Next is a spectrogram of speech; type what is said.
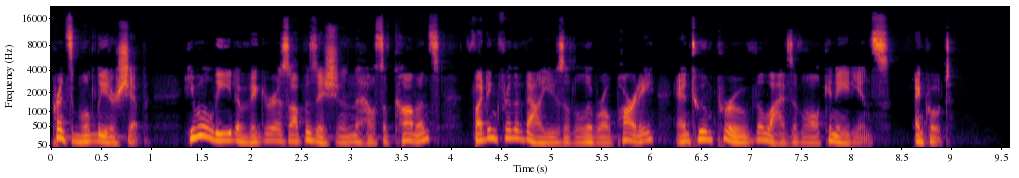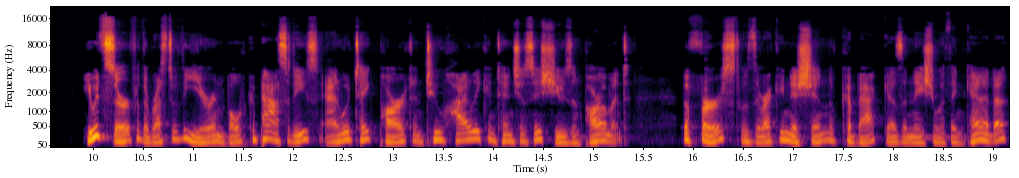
principled leadership. He will lead a vigorous opposition in the House of Commons, fighting for the values of the Liberal Party and to improve the lives of all Canadians. He would serve for the rest of the year in both capacities and would take part in two highly contentious issues in Parliament. The first was the recognition of Quebec as a nation within Canada,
